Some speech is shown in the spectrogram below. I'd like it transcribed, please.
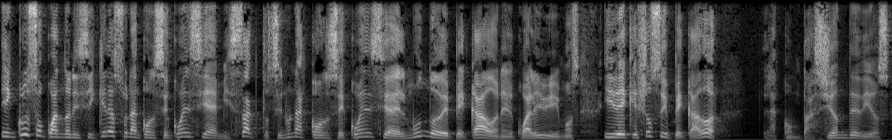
Incluso cuando ni siquiera es una consecuencia de mis actos, sino una consecuencia del mundo de pecado en el cual vivimos y de que yo soy pecador la compasión de Dios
